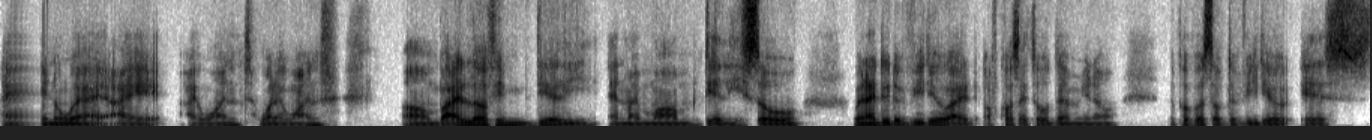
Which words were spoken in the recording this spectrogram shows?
i know where i i, I want what i want. Um but i love him dearly and my mom dearly. So when i do the video i of course i told them you know the purpose of the video is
